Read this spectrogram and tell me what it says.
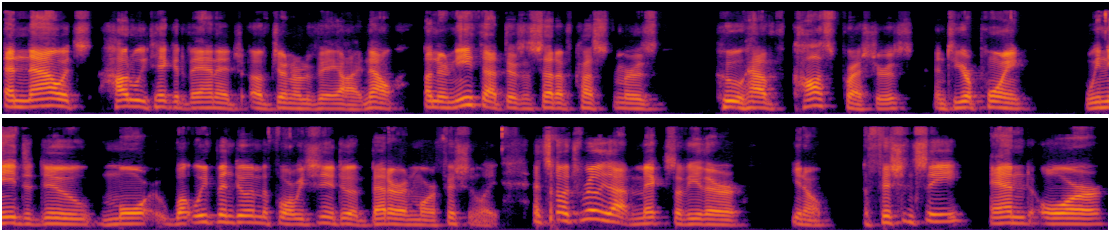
and now it's how do we take advantage of generative AI? Now, underneath that, there's a set of customers who have cost pressures. And to your point, we need to do more what we've been doing before. We just need to do it better and more efficiently. And so it's really that mix of either, you know, efficiency and or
